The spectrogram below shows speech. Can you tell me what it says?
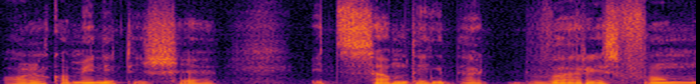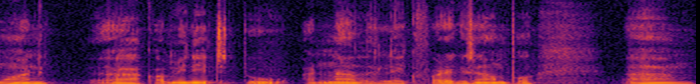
all communities share. It's something that varies from one uh, community to another. Like for example, um,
